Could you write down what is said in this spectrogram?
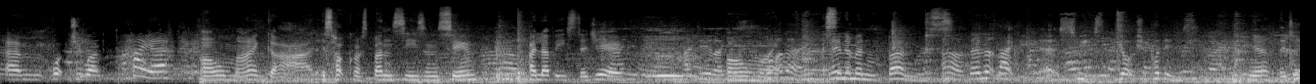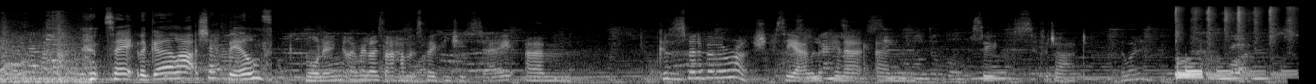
yourself. Um, what do you want? Hiya. Oh my god, it's hot cross bun season soon. I love Easter, do you? I do like Oh it. my. What are they? Cinnamon buns. Oh, they look like uh, sweet Yorkshire puddings. Yeah, they do. Take the girl out of Sheffield. morning. I realised that I haven't spoken to you today Um, because it's been a bit of a rush. So yeah, we're looking at um, suits for Dad for the wedding.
